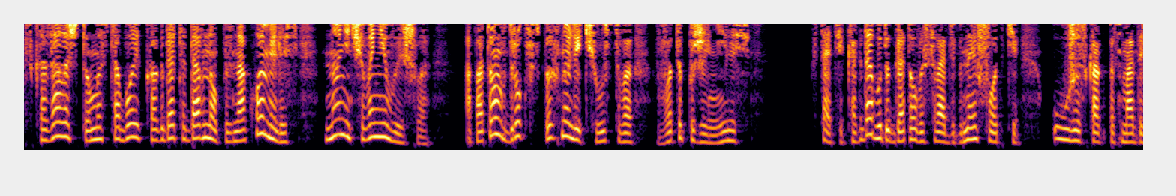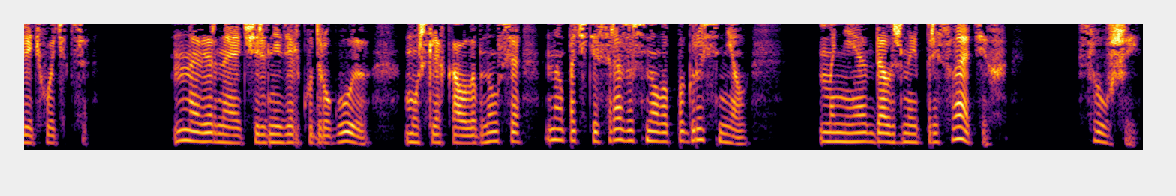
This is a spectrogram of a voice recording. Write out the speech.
Сказала, что мы с тобой когда-то давно познакомились, но ничего не вышло. А потом вдруг вспыхнули чувства, вот и поженились. Кстати, когда будут готовы свадебные фотки? Ужас, как посмотреть хочется. Наверное, через недельку-другую. Муж слегка улыбнулся, но почти сразу снова погрустнел. Мне должны прислать их. Слушай,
